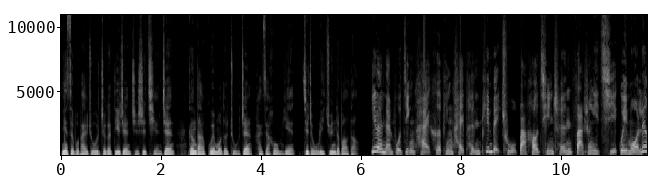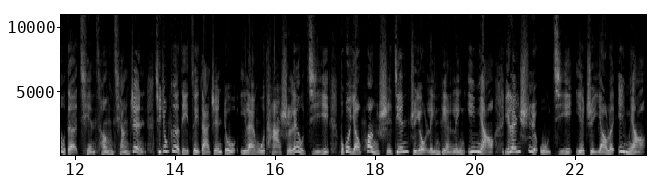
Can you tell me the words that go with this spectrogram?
因此不排除这个地震只是前震，更大规模的主震还在后面。记者吴立军的报道。宜兰南部近海和平海盆偏北处，八号清晨发生一起规模六的浅层强震，其中各地最大震度宜兰五塔十六级，不过摇晃时间只有零点零一秒；宜兰市五级也只摇了一秒。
